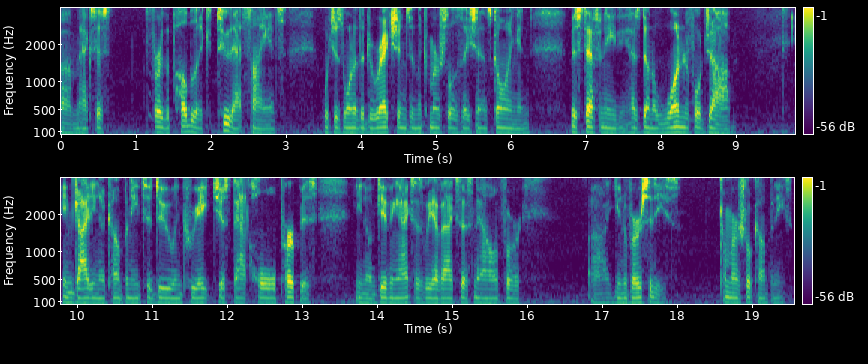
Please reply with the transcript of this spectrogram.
Um, access for the public to that science, which is one of the directions in the commercialization that's going. And Miss Stephanie has done a wonderful job in guiding a company to do and create just that whole purpose. You know, giving access. We have access now for uh, universities, commercial companies.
